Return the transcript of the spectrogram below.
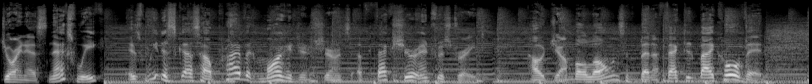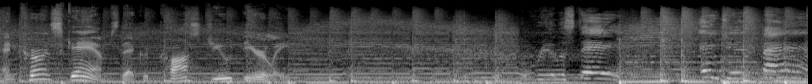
Join us next week as we discuss how private mortgage insurance affects your interest rate, how jumbo loans have been affected by COVID, and current scams that could cost you dearly. Real estate agent man.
